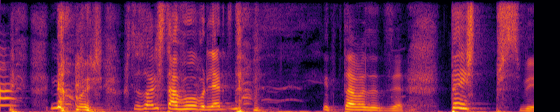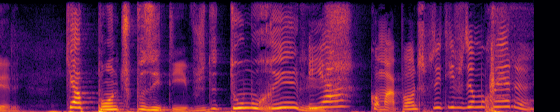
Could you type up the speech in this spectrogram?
Não, mas os teus olhos estavam a brilhar tu estavas a dizer, tens de perceber que há pontos positivos de tu morreres. e há, como há pontos positivos de eu morrer.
